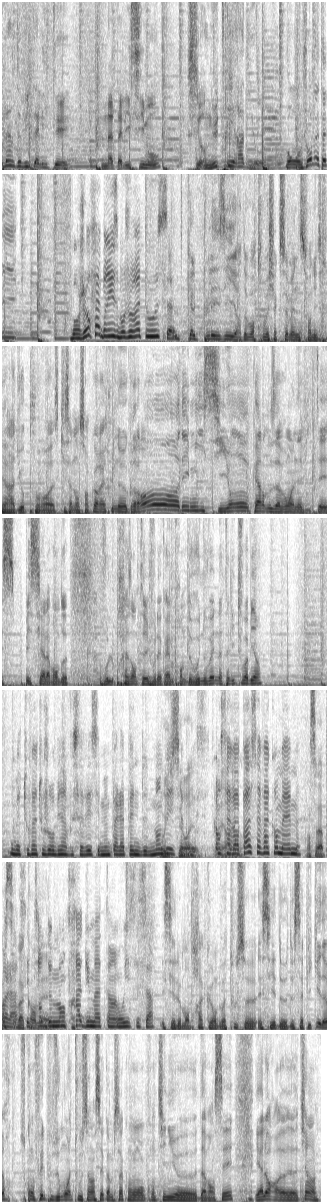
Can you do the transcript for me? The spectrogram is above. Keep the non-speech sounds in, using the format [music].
plein de vitalité, Nathalie Simon sur Nutri Radio. Bonjour Nathalie Bonjour Fabrice, bonjour à tous. Quel plaisir de vous retrouver chaque semaine sur Nutri Radio pour euh, ce qui s'annonce encore être une grande émission car nous avons un invité spécial avant de vous le présenter. Je voulais quand même prendre de vos nouvelles. Nathalie, tout va bien? Mais tout va toujours bien, vous savez, c'est même pas la peine de demander. Quand ça va pas, ça va quand même. Quand ça va pas, ça va quand même. C'est une sorte de mantra du matin, oui, c'est ça. Et c'est le mantra qu'on doit tous euh, essayer de, s'appliquer. D'ailleurs, ce qu'on fait le plus ou moins tous, hein, c'est comme ça qu'on continue euh, d'avancer. Et alors, euh, tiens,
